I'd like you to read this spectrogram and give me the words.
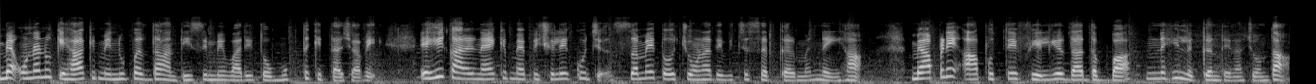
ਮੈਂ ਉਹਨਾਂ ਨੂੰ ਕਿਹਾ ਕਿ ਮੈਨੂੰ ਪ੍ਰਧਾਨ ਦੀ ਜ਼ਿੰਮੇਵਾਰੀ ਤੋਂ ਮੁਕਤ ਕੀਤਾ ਜਾਵੇ। ਇਹੀ ਕਾਰਨ ਹੈ ਕਿ ਮੈਂ ਪਿਛਲੇ ਕੁਝ ਸਮੇਂ ਤੋਂ ਚੋਣਾਂ ਦੇ ਵਿੱਚ ਸਰਗਰਮ ਨਹੀਂ ਹਾਂ। ਮੈਂ ਆਪਣੇ ਆਪ ਉੱਤੇ ਫੇਲਿਅਰ ਦਾ ਦੱਬਾ ਨਹੀਂ ਲੱਗਣ ਦੇਣਾ ਚਾਹੁੰਦਾ।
